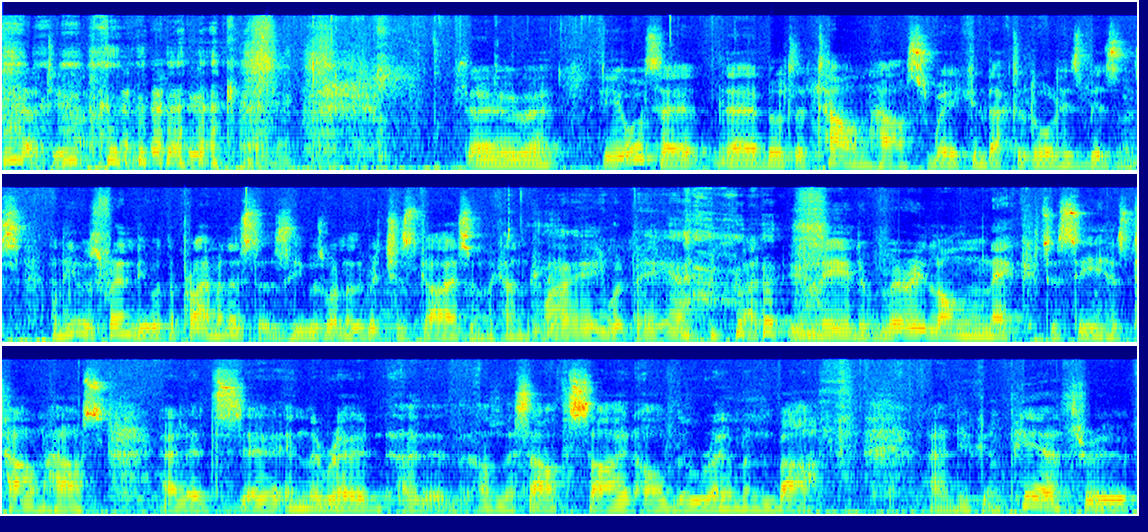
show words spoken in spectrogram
Not too high. So uh, he also uh, built a townhouse where he conducted all his business, and he was friendly with the prime ministers. He was one of the richest guys in the country. Well, he would be, yeah. but you need a very long neck to see his townhouse, and it's uh, in the road uh, on the south side of the Roman Bath. And you can peer through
